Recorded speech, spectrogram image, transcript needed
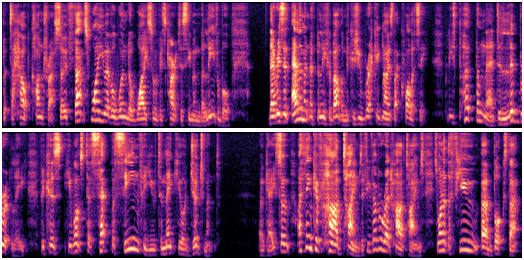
but to help contrast. So if that's why you ever wonder why some of his characters seem unbelievable, there is an element of belief about them because you recognize that quality. But he's put them there deliberately because he wants to set the scene for you to make your judgment. Okay, so I think of Hard Times. If you've ever read Hard Times, it's one of the few uh, books that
